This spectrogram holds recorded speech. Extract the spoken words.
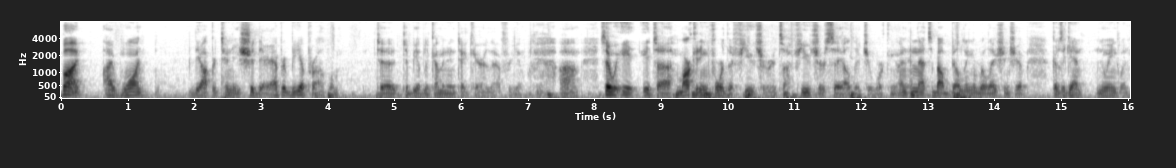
but I want the opportunity, should there ever be a problem, to, to be able to come in and take care of that for you. Um, so it, it's a marketing for the future. It's a future sale that you're working on, and that's about building a relationship. Because again, New England,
